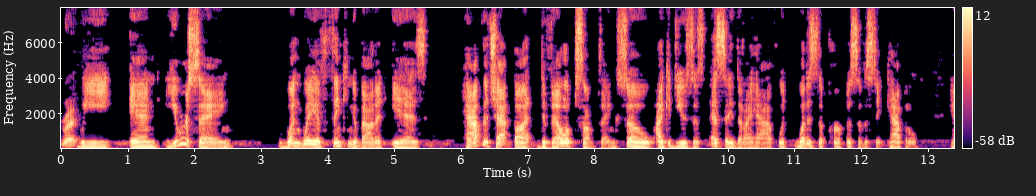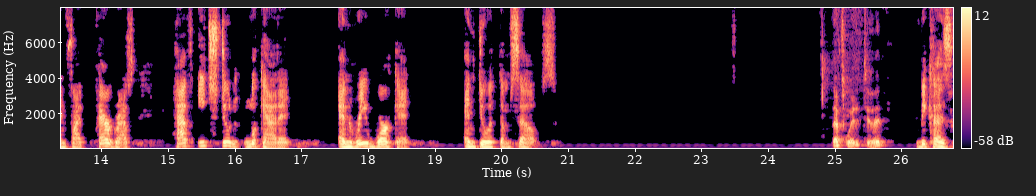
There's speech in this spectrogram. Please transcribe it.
right. we, and you were saying one way of thinking about it is have the chatbot develop something. So I could use this essay that I have with what is the purpose of a state capital in five paragraphs, have each student look at it and rework it and do it themselves. That's the way to do it. Because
